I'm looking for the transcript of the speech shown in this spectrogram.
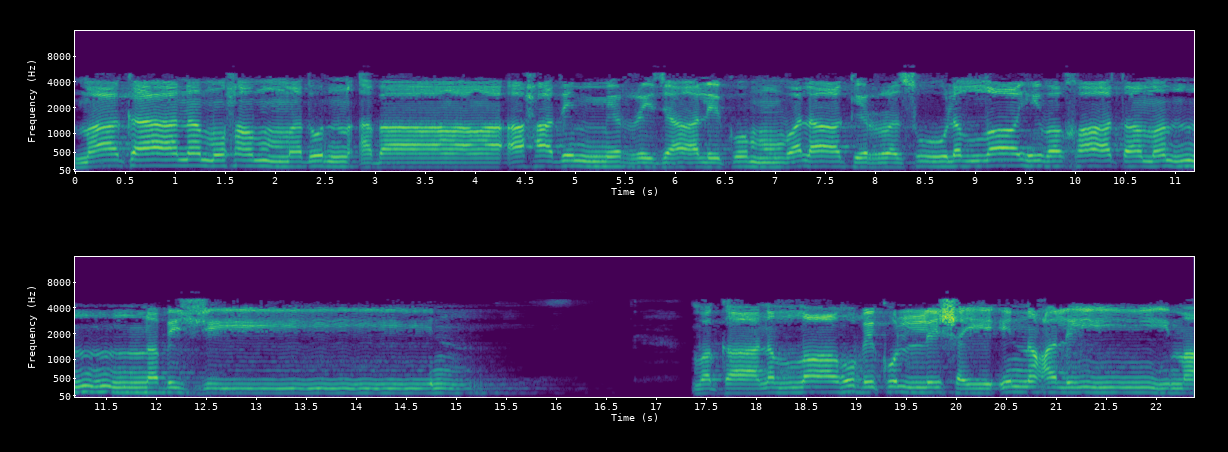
ما كان محمد أبا أحد من رجالكم، ولكن رسول الله وخاتم النبيين. وكان الله بكل شيء عليما.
